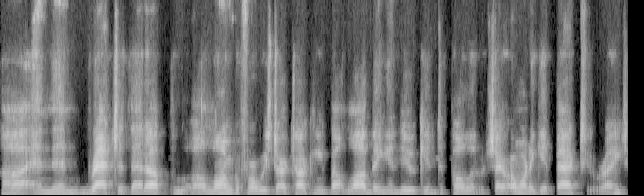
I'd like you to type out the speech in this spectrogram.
uh, and then ratchet that up uh, long before we start talking about lobbing a nuke into Poland, which I, I want to get back to. Right?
